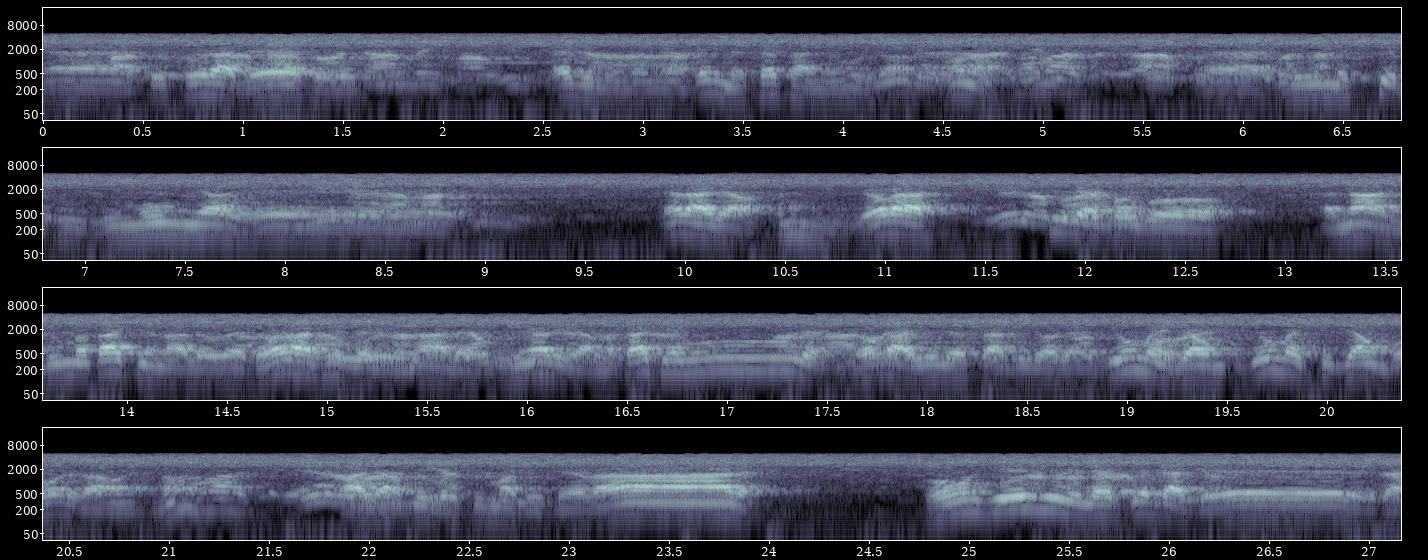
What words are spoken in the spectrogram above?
အဲစိတ်ဆိုးရတယ်ဆိုလို့အဲ့ဒီလိုများသိနေဆက်ဆံနေမှုကဟုတ်လားအဲလူမဖြစ်ဘူးလူမုန်းများတယ် အဲ့ဒါကြောင့်ယောဂရှိတဲ့ပုဂ္ဂိုလ်အနာလူမကချင်တာလို့ပဲဒေါသဖြစ်တဲ့လူနာလည်းသူများတွေကမကချင်ဘူးတဲ့လောကရင်းနဲ့စပ်ပြီးတော့လည်းကျိုးမဲ့ကြောင်းကျိုးမဲ့ဖြစ်ကြောင်းဘောတကောင်နဲ့နော်အားကြောင့်သူ့ကိုသူ့မှသူတယ်ပါတဲ့ဘုံကျေးဇူးတွေလည်းပြတ်တတ်တယ်တဲ့ဒါ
